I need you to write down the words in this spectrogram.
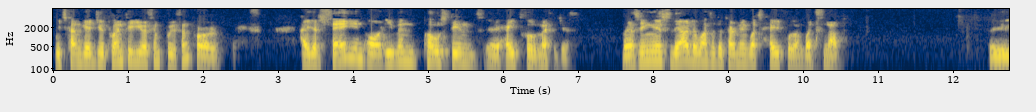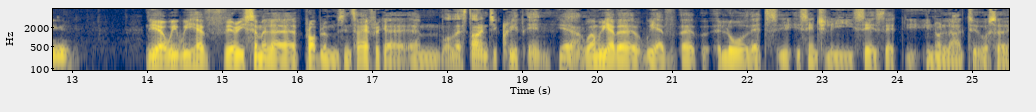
which can get you 20 years in prison for either saying or even posting uh, hateful messages. But the thing is, they are the ones that determine what's hateful and what's not. So you, yeah, we, we have very similar problems in South Africa. Um, well, they're starting to creep in. Yeah, yeah. when we have a we have a, a, law that essentially says that you're not allowed to also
